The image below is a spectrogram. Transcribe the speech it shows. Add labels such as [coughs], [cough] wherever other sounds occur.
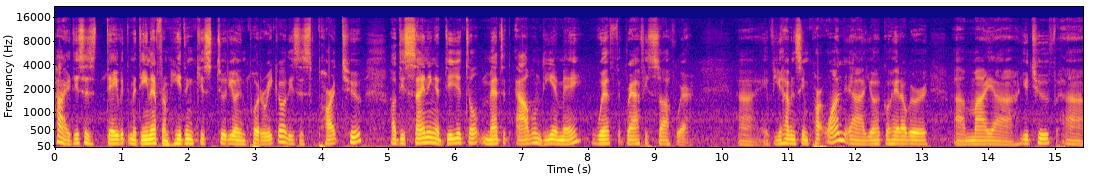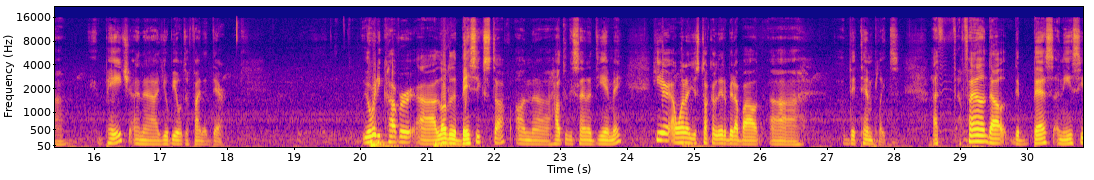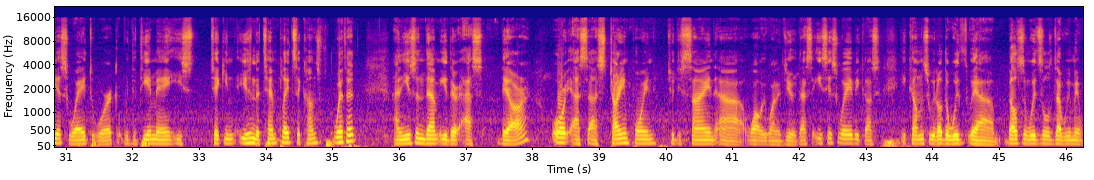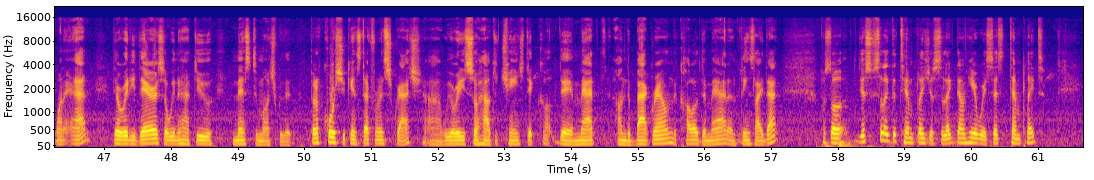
Hi, this is David Medina from Hidden Key Studio in Puerto Rico. This is part two of designing a digital matted album DMA with Graphisoftware. Uh, if you haven't seen part one, uh, you'll go ahead over uh, my uh, YouTube uh, page and uh, you'll be able to find it there. We already covered a lot of the basic stuff on how to design a DMA. Here, I want to just talk a little bit about the templates. I found out the best and easiest way to work with the DMA is taking using the templates that comes with it and using them either as they are or as a starting point to design uh, what we want to do. That's the easiest way because it comes with all the uh, bells and whistles that we may want to add. They're already there, so we don't have to mess too much with it. But of course, you can start from scratch. Uh, we already saw how to change the the mat on the background, the color of the mat, and things like that. So just select the template. Just select down here where it says template,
